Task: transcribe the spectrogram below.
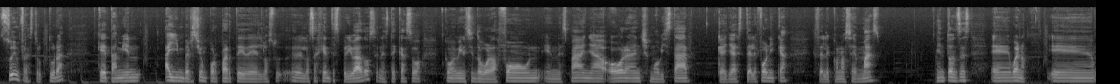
su infraestructura, que también hay inversión por parte de los, los, agentes privados, en este caso como viene siendo Vodafone en España, Orange, Movistar, que ya es telefónica, se le conoce más. Entonces, eh, bueno, eh,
